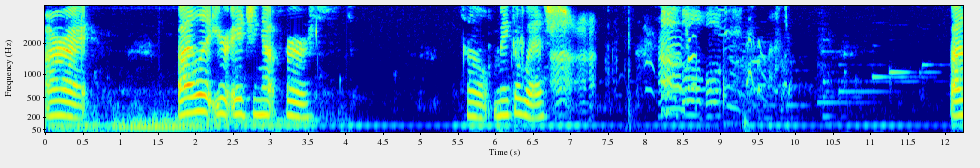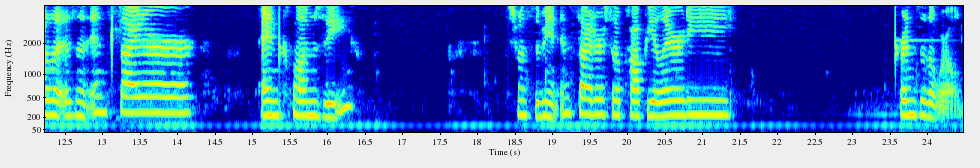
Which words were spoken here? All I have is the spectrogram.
Alright. Violet, you're aging up first. So, make a wish. Violet is an insider and clumsy. She wants to be an insider, so popularity. Friends of the world.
